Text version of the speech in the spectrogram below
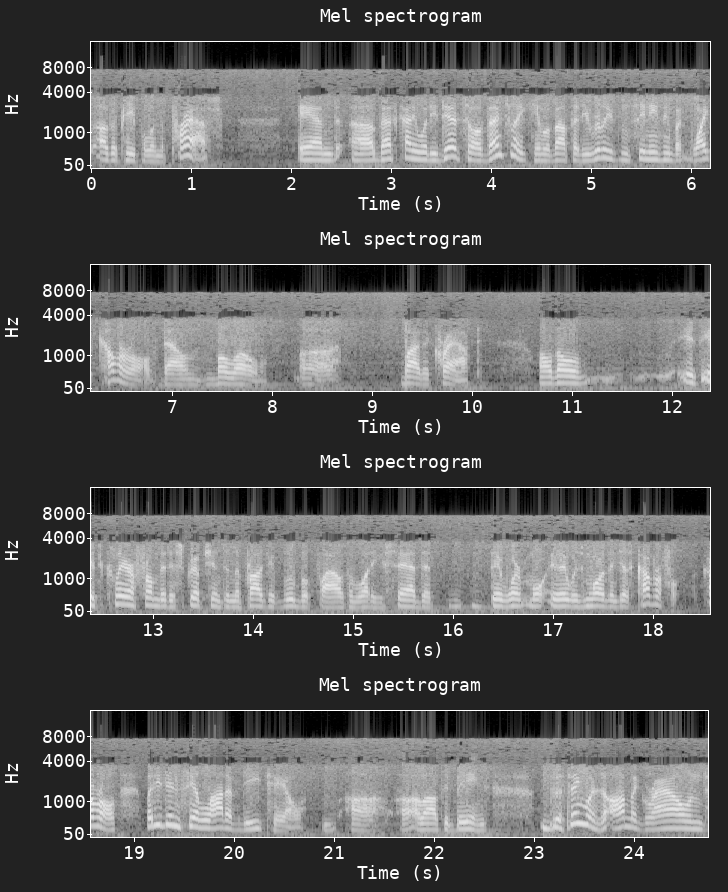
other people in the press. And uh, that's kind of what he did. So eventually it came about that he really didn't see anything but white coveralls down below uh, by the craft. Although it, it's clear from the descriptions in the Project Blue Book files and what he said that they weren't more. It was more than just cover coveralls, but he didn't see a lot of detail uh, about the beings the thing was on the ground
